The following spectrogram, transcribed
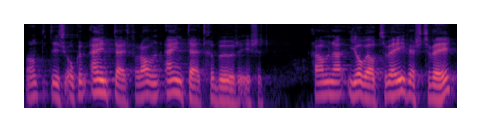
Want het is ook een eindtijd, vooral een eindtijd gebeuren is het. Gaan we naar Joël 2, vers 2.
